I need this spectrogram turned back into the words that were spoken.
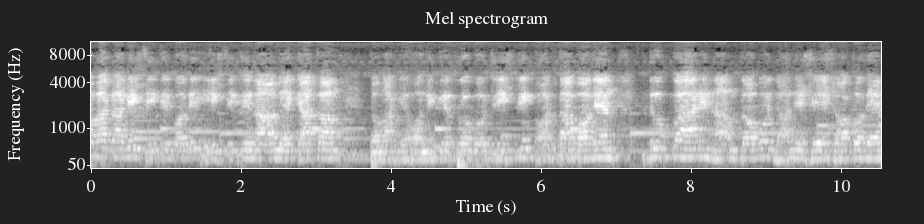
সবাকারে স্মৃতি বলে স্মৃতি নামে খ্যাতম তোমাকে অনেকে প্রভু সৃষ্টিকর্তা বলেন। দুঃখ হারি নাম তব জানে সে সকলেন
